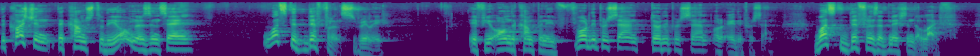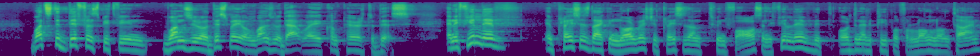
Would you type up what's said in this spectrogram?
The question that comes to the owners and say, what's the difference really if you own the company 40%, 30%, or 80%? What's the difference that makes in the life? What's the difference between one zero this way or one zero that way compared to this? And if you live in places like in Norwich, in places on Twin Falls, and if you live with ordinary people for a long, long time,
